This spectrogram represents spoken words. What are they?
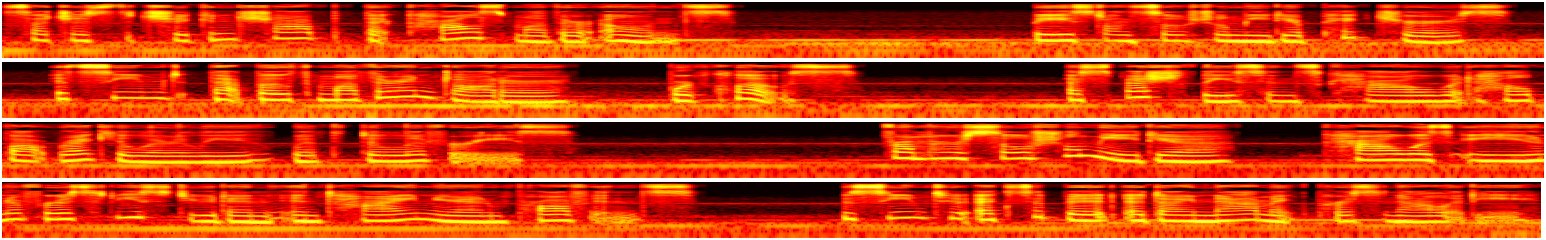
such as the chicken shop that Cao's mother owns. Based on social media pictures, it seemed that both mother and daughter were close, especially since Cao would help out regularly with deliveries. From her social media, Cao was a university student in Thai Nguyen province who seemed to exhibit a dynamic personality,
